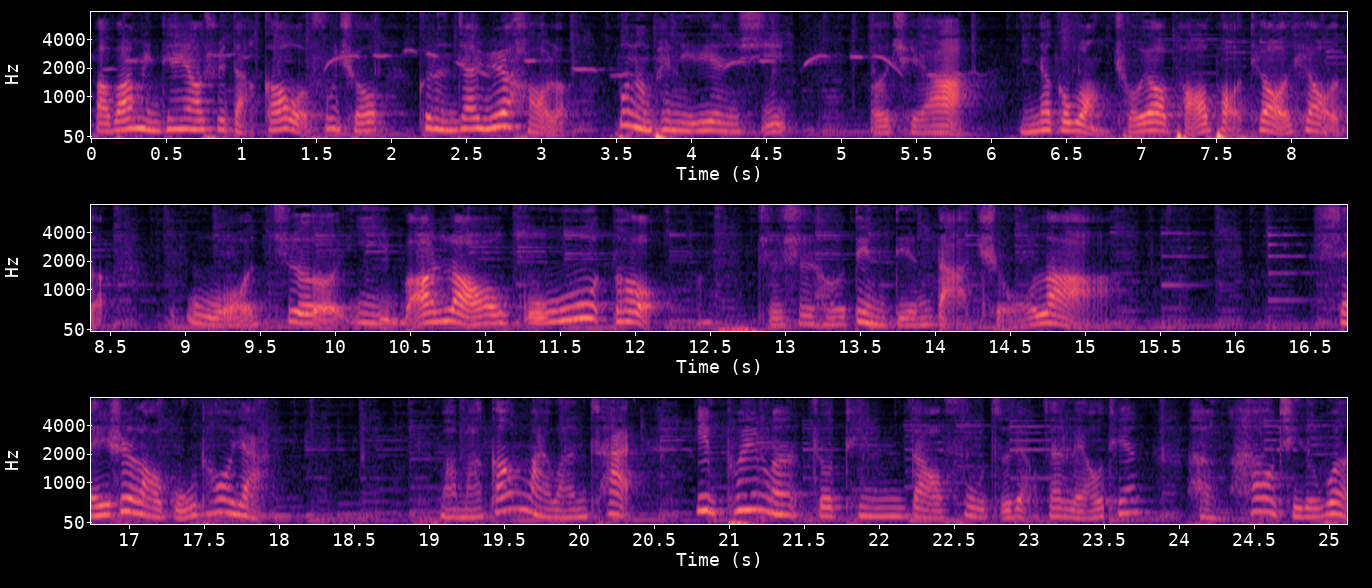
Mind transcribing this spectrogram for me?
爸爸明天要去打高尔夫球，跟人家约好了，不能陪你练习。而且啊，你那个网球要跑跑跳跳的，我这一把老骨头只适合定点打球啦。谁是老骨头呀？妈妈刚买完菜，一推门就听到父子俩在聊天，很好奇地问：“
